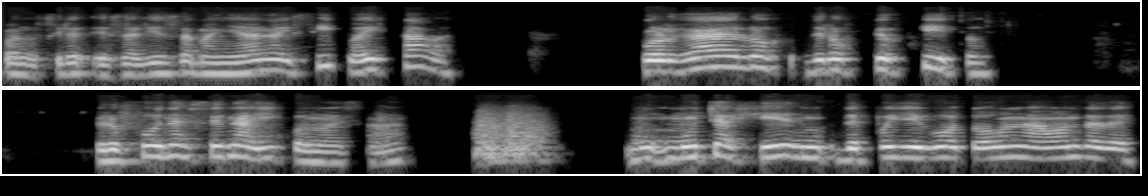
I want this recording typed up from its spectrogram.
Cuando salí esa mañana y sí, pues ahí estaba, colgada de los, de los kiosquitos. Pero fue una escena ícono esa. ¿eh? Mucha gente, después llegó toda una onda de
